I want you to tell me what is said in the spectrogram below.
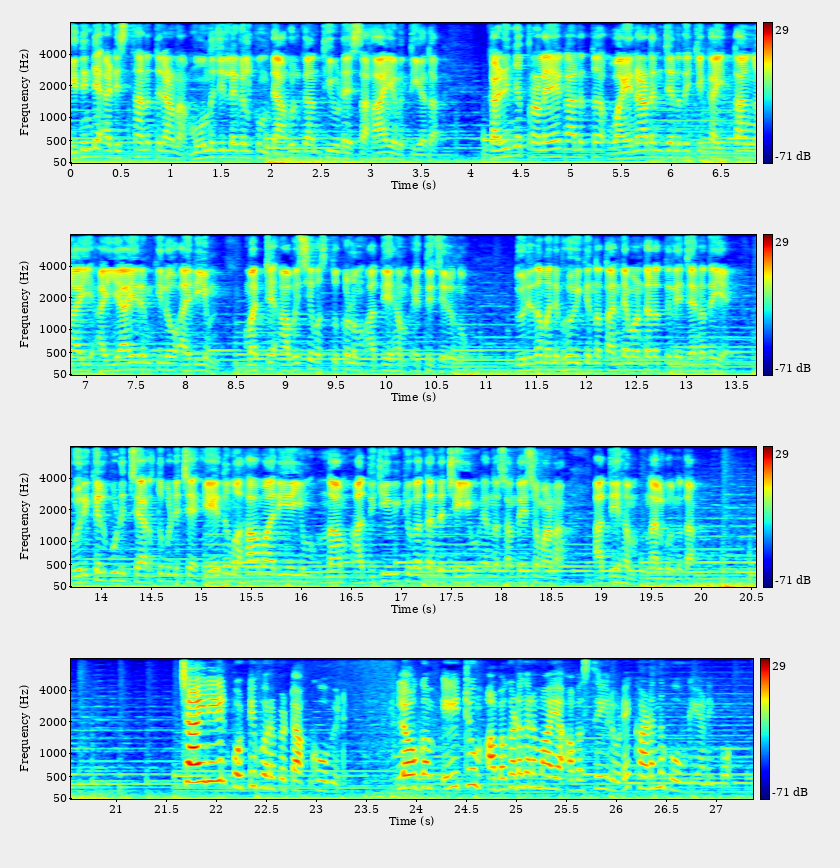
ഇതിന്റെ അടിസ്ഥാനത്തിലാണ് മൂന്ന് ജില്ലകൾക്കും രാഹുൽ ഗാന്ധിയുടെ സഹായമെത്തിയത് കഴിഞ്ഞ പ്രളയകാലത്ത് വയനാടൻ ജനതയ്ക്ക് കൈത്താങ്ങായി അയ്യായിരം കിലോ അരിയും മറ്റ് അവശ്യവസ്തുക്കളും അദ്ദേഹം എത്തിച്ചിരുന്നു. ദുരിതമനുഭവിക്കുന്ന തന്റെ മണ്ഡലത്തിലെ ജനതയെ ഒരിക്കൽ കൂടി ചേർത്തുപിടിച്ച് ഏത് മഹാമാരിയെയും നാം അതിജീവിക്കുക തന്നെ ചെയ്യും എന്ന സന്ദേശമാണ് അദ്ദേഹം നൽകുന്നത്. ചൈനയിൽ പൊട്ടിപ്പുറപ്പെട്ട കോവിഡ്. ലോകം ഏറ്റവും അപകടകരമായ അവസ്ഥയിലൂടെ കടന്നു പോവുകയാണിപ്പോൾ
